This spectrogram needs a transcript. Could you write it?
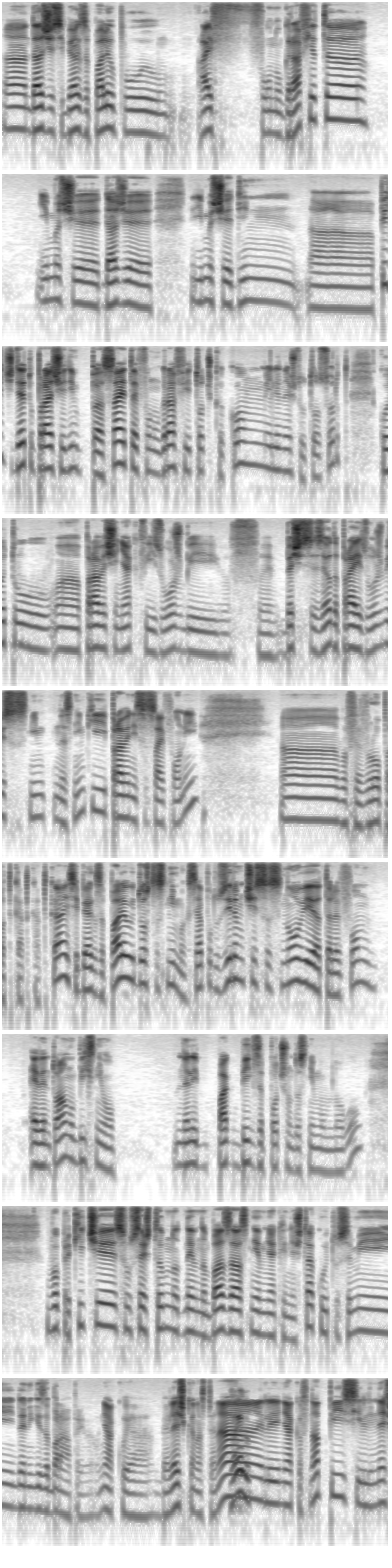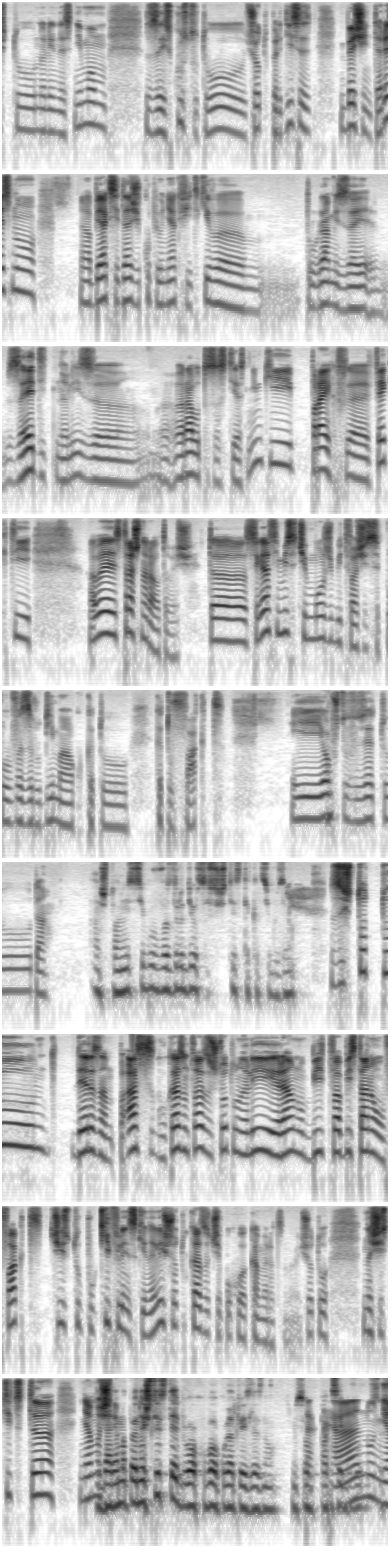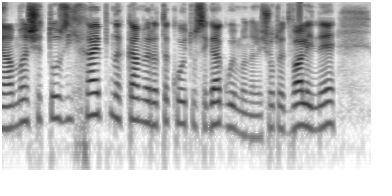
А, даже си бях запалил по iPhoneографията. Имаше даже имаше един а, пич, дето правеше един сайт iPhoneography.com или нещо от този сорт, който а, правеше някакви изложби. В, е, беше се взел да прави изложби с сним, на снимки, правени с iPhone а, в Европа, така, така, така. И се бях запалил и доста снимах. Сега подозирам, че с новия телефон евентуално бих снимал. Нали, пак бих започнал да снимам много. Въпреки, че се усещам на дневна база, аз снимам някакви неща, които сами да не ги забравя, примерно. Някоя бележка на стена Да. или някакъв надпис или нещо, нали, не снимам за изкуството, защото преди се беше интересно. Бях си даже купил някакви такива програми за, за едит, нали, за работа с тия снимки, правих е, ефекти. Абе, страшна работа беше. Та, сега си мисля, че може би това ще се повъзроди малко като, като факт. И общо взето, да. А що не си го възродил с шестицата, като си го взел? Защото, де да знам, аз го казвам това, защото, нали, реално би, това би станало факт чисто по кифленски, нали, защото каза, че е по-хубава камерата, нали, защото на шестицата нямаше... Да, ама той на шестицата е било хубаво, когато е излезнал. В смисъл, пак се е Така, било но също. нямаше този хайп на камерата, който сега го има, нали? Защото едва ли не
